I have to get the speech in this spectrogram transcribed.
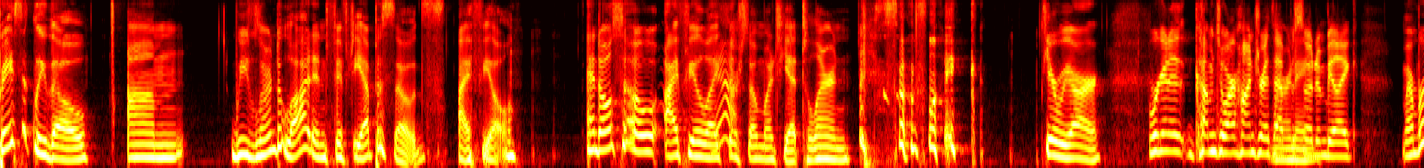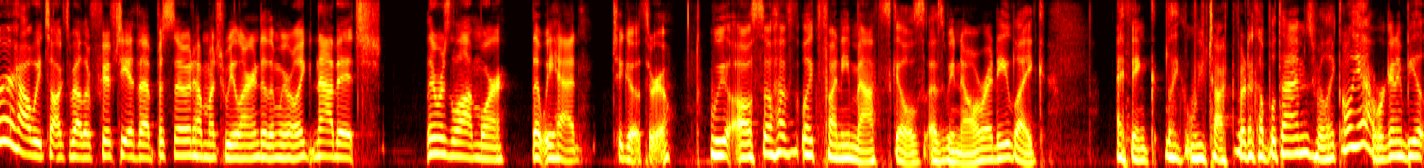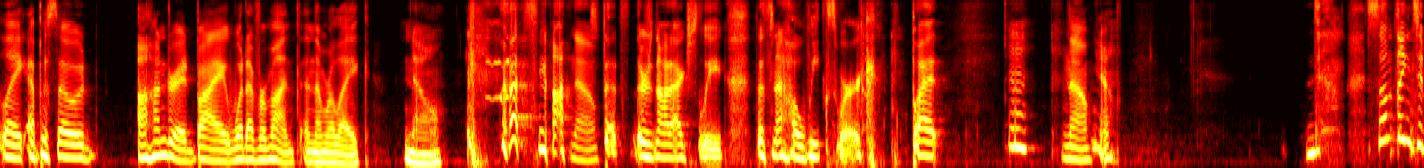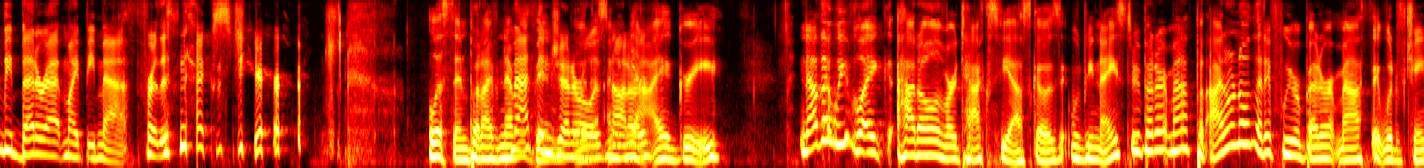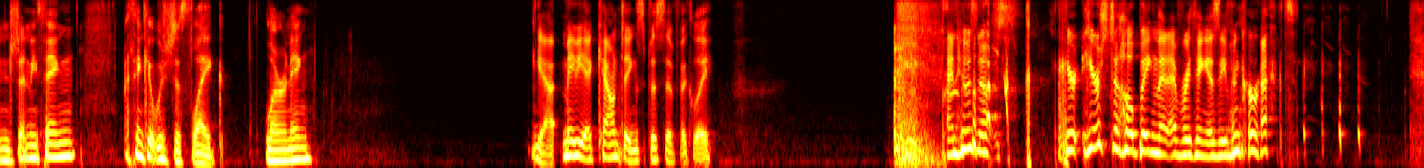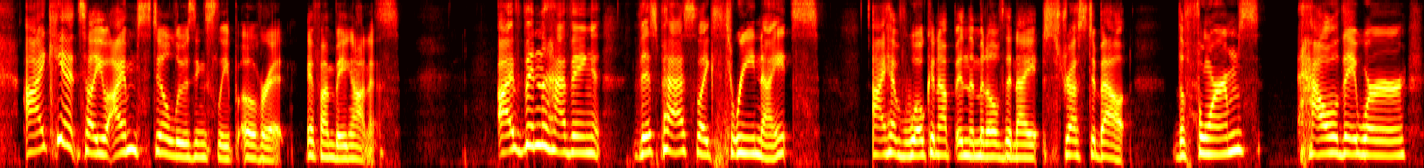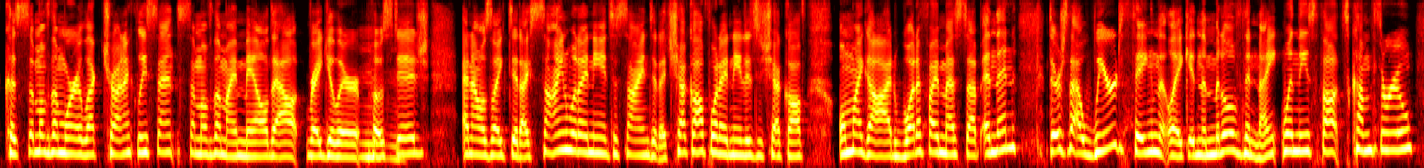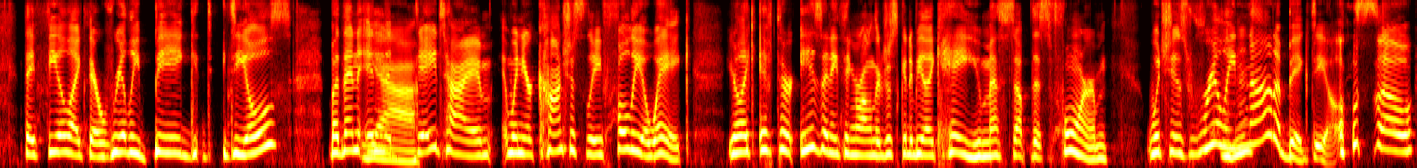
Basically, though, um, we've learned a lot in 50 episodes, I feel. And also, I feel like Yeah. there's so much yet to learn. so it's like, here we are. We're gonna come to our hundredth episode and be like, remember how we talked about the fiftieth episode, how much we learned, and then we were like, nah, bitch, there was a lot more that we had to go through. We also have like funny math skills, as we know already. Like, I think like we've talked about a couple times. We're like, oh yeah, we're gonna be at like episode hundred by whatever month, and then we're like, no, that's not. No. that's there's not actually. That's not how weeks work. But mm. No, yeah, something to be better at might be math for this next year. listen, but I've never Math in general good- is I mean, not yeah, I agree. Now that we've like had all of our tax fiascos, it would be nice to be better at math. But I don't know that if we were better at math, it would have changed anything. I think it was just like learning. yeah, maybe accounting specifically. and who knows? Here, here's to hoping that everything is even correct. I can't tell you, I'm still losing sleep over it, if I'm being honest. I've been having this past like three nights, I have woken up in the middle of the night stressed about the forms, how they were, because some of them were electronically sent, some of them I mailed out regular mm-hmm. postage. And I was like, did I sign what I needed to sign? Did I check off what I needed to check off? Oh my God, what if I messed up? And then there's that weird thing that, like, in the middle of the night when these thoughts come through, they feel like they're really big d- deals. But then in Yeah. the daytime, when you're consciously fully awake, you're like, if there is anything wrong, they're just going to be like, hey, you messed up this form, which is really mm-hmm. not a big deal. so,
